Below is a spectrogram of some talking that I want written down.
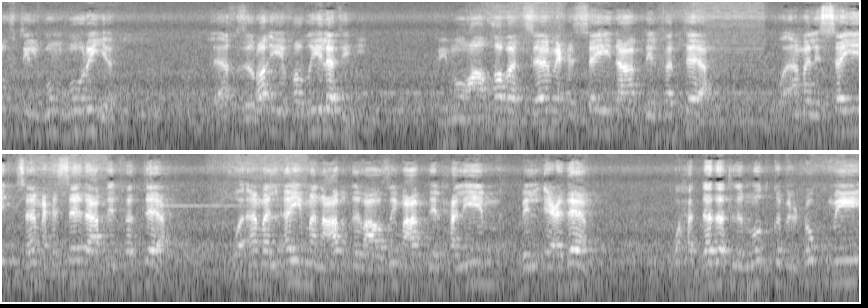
مفتي الجمهورية لأخذ رأي فضيلته في معاقبة سامح السيد عبد الفتاح وأمل السيد سامح السيد عبد الفتاح وأمل أيمن عبد العظيم عبد الحليم بالإعدام وحددت للنطق بالحكم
